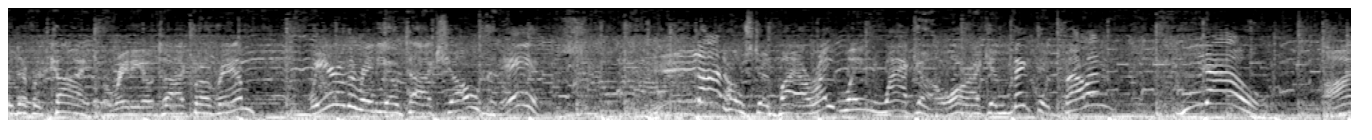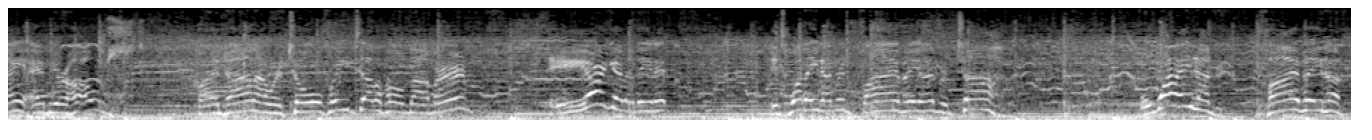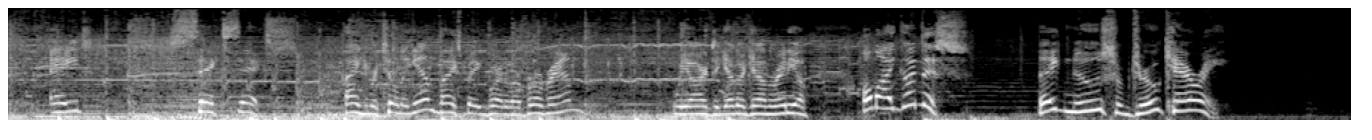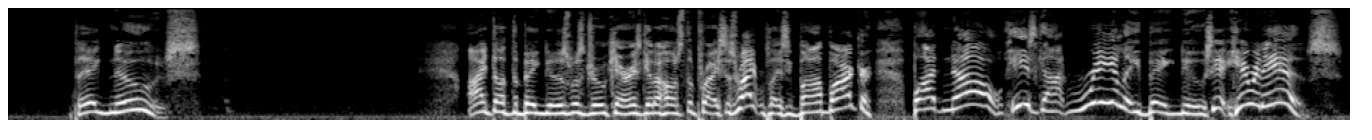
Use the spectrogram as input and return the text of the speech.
A different kind of a radio talk program. We're the radio talk show that is not hosted by a right-wing wacko or a convicted felon. No! I am your host. Find out our toll-free telephone number. You're gonna need it. It's 1-800-5800-TOM. 1-800-5800-866. Thank you for tuning in. Thanks being part of our program. We are together again on the radio. Oh, my goodness. Big news from Drew Carey. Big news. I thought the big news was Drew Carey's going to host The Price is Right, replacing Bob Barker. But no, he's got really big news. Here, here it is.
